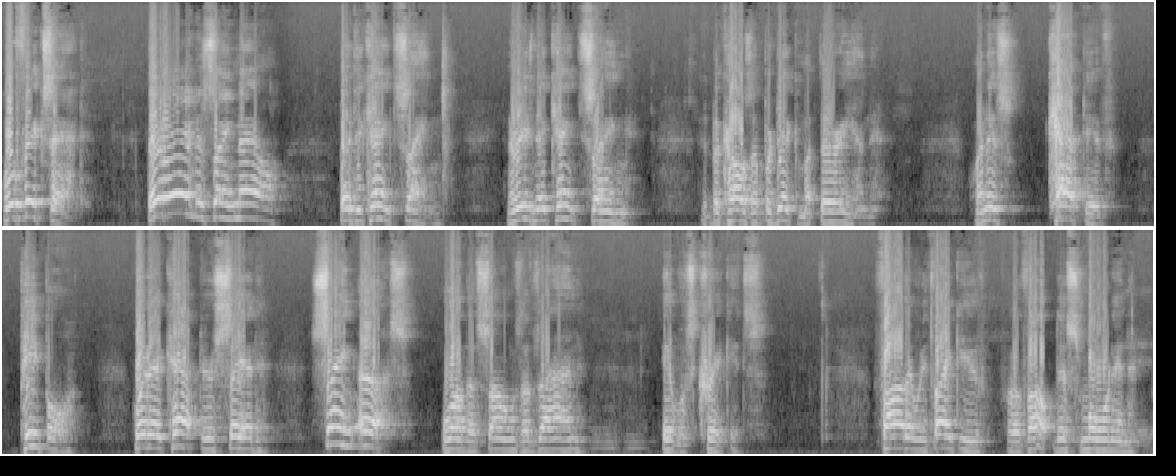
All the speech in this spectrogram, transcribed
we'll fix that. They're ready to sing now, but they can't sing. And the reason they can't sing is because of the predicament they're in. When this captive people, when their captors said, sing us one of the songs of Zion, it was crickets. Father, we thank you for the thought this morning.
